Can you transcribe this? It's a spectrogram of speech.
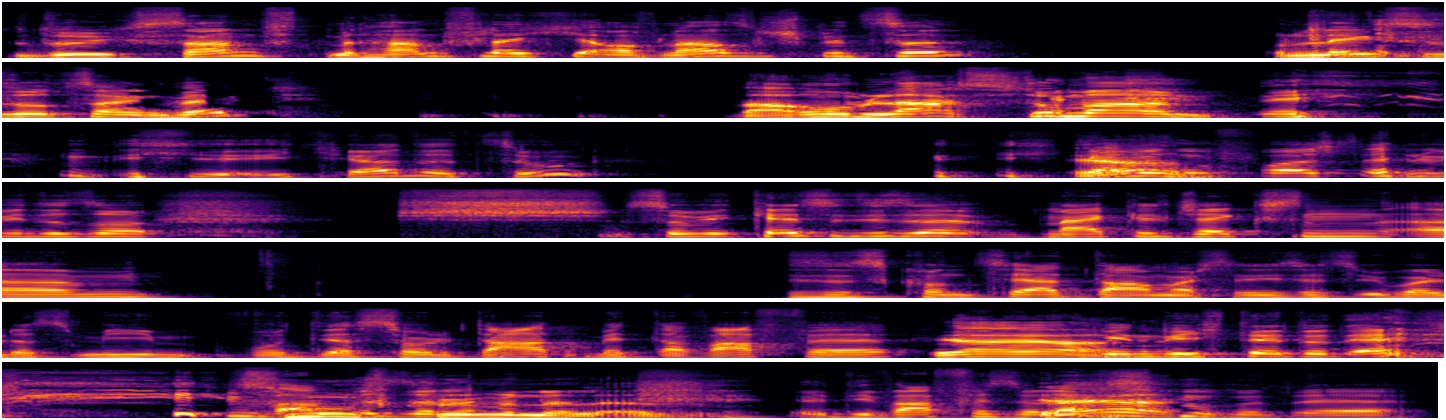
du drückst sanft mit Handfläche auf Nasenspitze und lenkst sie sozusagen weg. Warum lachst du, Mann? ich, ich höre dazu. Ich kann ja. mir so vorstellen, wie du so, so wie kennst du diese Michael Jackson, ähm, dieses Konzert damals, das ist jetzt überall das Meme, wo der Soldat mit der Waffe ja, ja. ihn richtet und er die Waffe so, Criminal, also. die Waffe so ja, langsam ja. runter.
